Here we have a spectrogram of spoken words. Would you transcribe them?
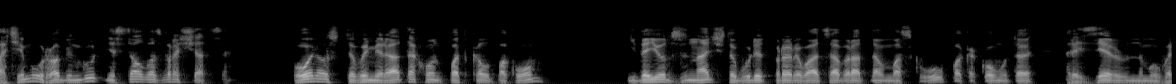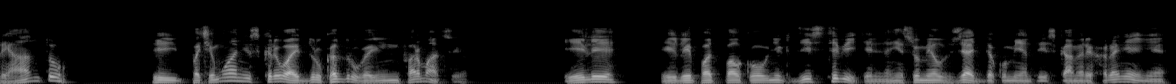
Почему Робин Гуд не стал возвращаться? Понял, что в Эмиратах он под колпаком и дает знать, что будет прорываться обратно в Москву по какому-то резервному варианту? И почему они скрывают друг от друга информацию? Или, или подполковник действительно не сумел взять документы из камеры хранения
